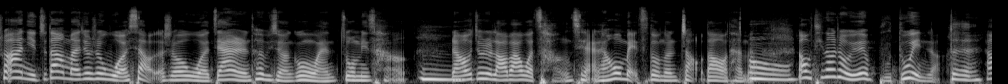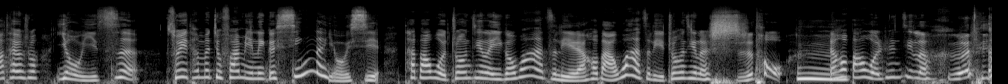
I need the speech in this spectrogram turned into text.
说啊，你知道吗？就是我小的时候，我家人特别喜欢跟我玩捉迷藏，嗯，然后就是老把我藏起来，然后我每次都能找到他们。哦，然后我听到这我有点不对，你知道？对，然后他又说有一次，所以他们就发明了一个新的游戏，他把我装进了一个袜子里，然后把袜子里装进了石头，嗯，然后把我扔进了河里。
